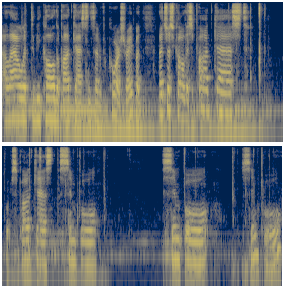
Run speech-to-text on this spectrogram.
allow it to be called a podcast instead of a course right? But let's just call this podcast whoops podcast simple simple simple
